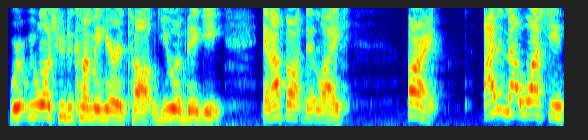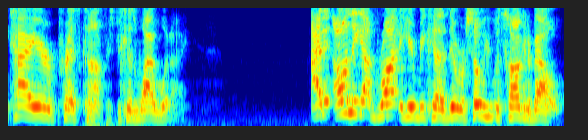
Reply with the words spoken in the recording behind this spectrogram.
we want you to come in here and talk, you and Big E. And I thought that like, all right, I did not watch the entire press conference because why would I? I only got brought here because there were so many people talking about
